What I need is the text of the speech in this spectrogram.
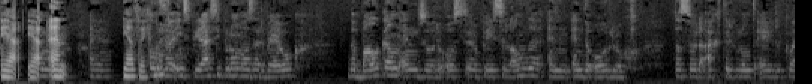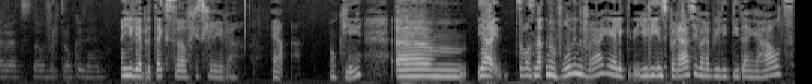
Ja, ja. En, ah ja. ja, zeg maar. Onze inspiratiebron was daarbij ook de Balkan en zo de Oost-Europese landen en, en de oorlog. Dat is zo de achtergrond eigenlijk waaruit dat we vertrokken zijn. En jullie hebben de tekst zelf geschreven. Ja. Oké. Ehm, ja, dat was net mijn volgende vraag eigenlijk. Jullie inspiratie, waar hebben jullie die dan gehaald?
